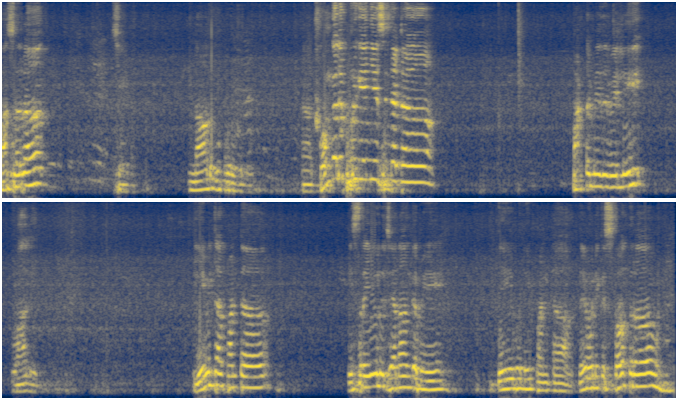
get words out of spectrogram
పసర చేయడం నాలుగు పురుగులు. గొంగలి పురుగు ఏం చేసిందట? పంట మీద వెళ్ళి వాలింది ఏమిటా పంట? ఇస్రయేలు జనాంగమే దేవుని పంట. దేవునికి స్తోత్రం.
